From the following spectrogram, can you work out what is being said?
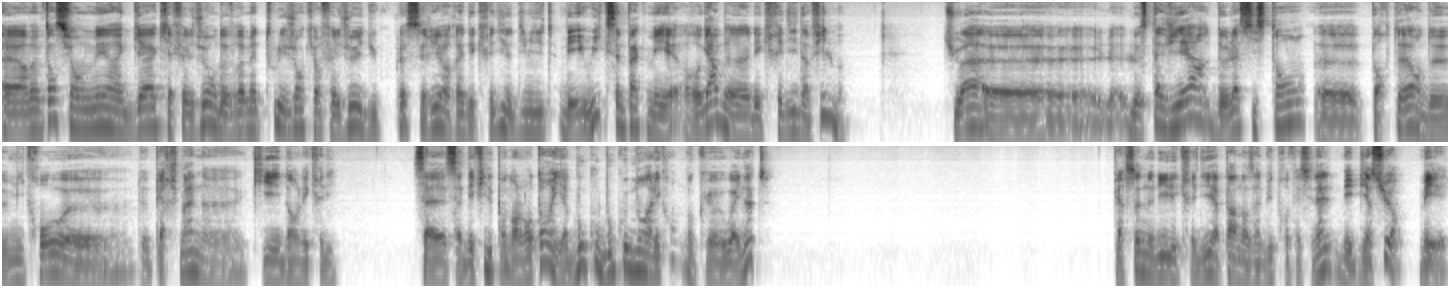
Euh, en même temps, si on met un gars qui a fait le jeu, on devrait mettre tous les gens qui ont fait le jeu et du coup, la série aurait des crédits de 10 minutes. Mais oui, Xempak, mais regarde les crédits d'un film tu as euh, le, stagiaire de l'assistant euh, porteur de micro euh, de Perchman qui est dans les crédits. Ça, ça, défile pendant longtemps et il y a beaucoup, beaucoup de noms à l'écran. Donc, why not? Personne ne lit les crédits à part dans un but professionnel, mais bien sûr, mais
